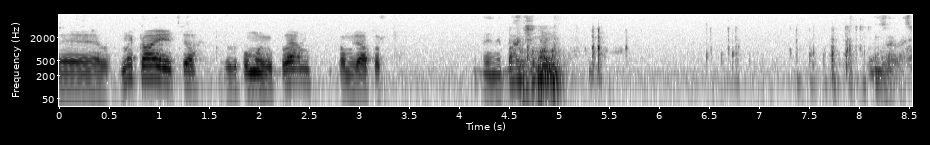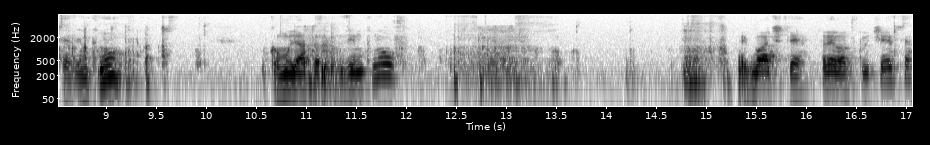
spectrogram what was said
Е, вмикається за допомогою клем. Акумулятор ви не бачите. Зараз я вімкну. Акумулятор вімкнув. Як бачите, прилад включився.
